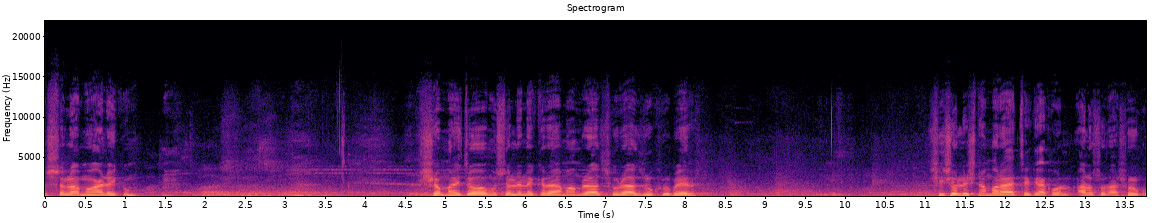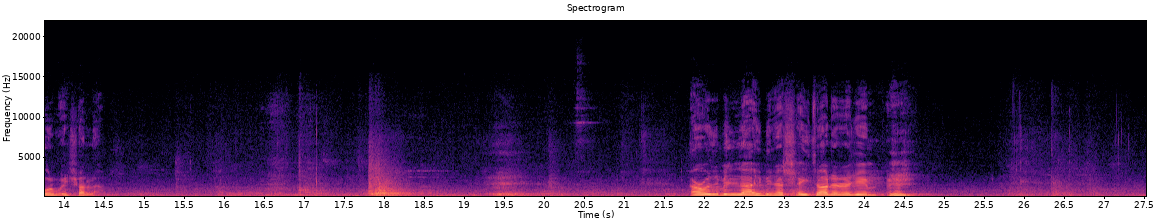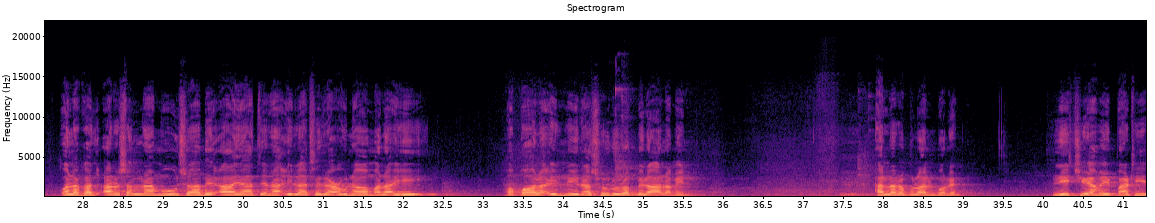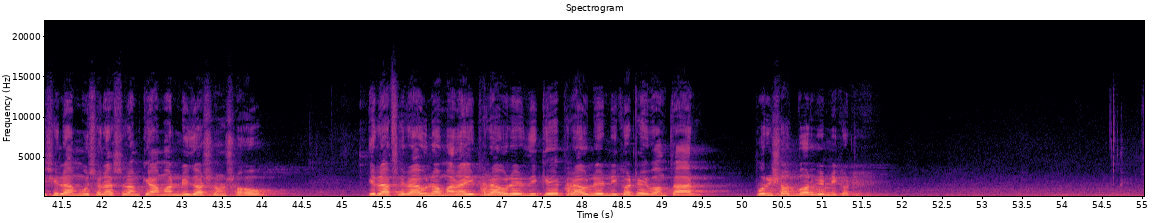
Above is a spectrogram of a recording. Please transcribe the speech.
আসসালামু আলাইকুম সম্মানিত মুসল্লিন একরাম আমরা সুরা জুখরুফের ছিচল্লিশ নম্বর আয়াত থেকে এখন আলোচনা শুরু করব ইনশাল্লাহ أعوذ بالله من الشيطان الرجيم ওয়ালাকাদ আরসালনা মূসা বে আয়াতেনা ইলা ফিরাউনা ও মালাহি ফকল ইন্নি রাসুল রব্বিল আলমিন। আল্লাহ রবুল আলম বলেন, নিশ্চয়ই আমি পাঠিয়েছিলাম মুসাল্লাহ আমার নিদর্শন সহ ইলা ফেরাউনা মারাই ফেরাউনের দিকে ফেরাউনের নিকটে এবং তার পরিষদবর্গের নিকটে।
